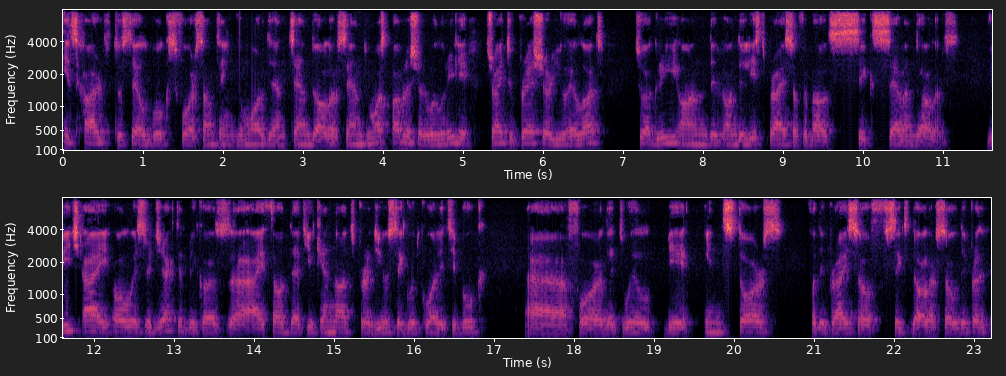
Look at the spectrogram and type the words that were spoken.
it's hard to sell books for something more than ten dollars, and most publisher will really try to pressure you a lot to agree on the on the list price of about six seven dollars, which I always rejected because uh, I thought that you cannot produce a good quality book uh, for that will be in stores for the price of six dollars. So the pro-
